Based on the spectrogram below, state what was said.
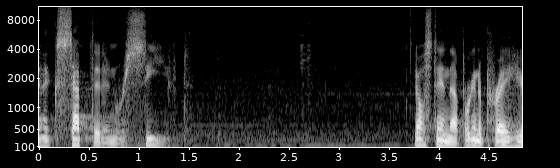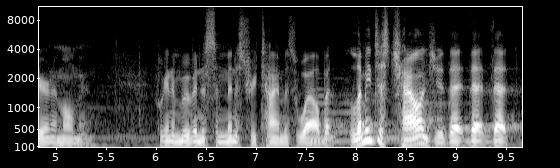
and accepted and received. Y'all stand up. We're going to pray here in a moment. We're going to move into some ministry time as well. But let me just challenge you that, that, that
